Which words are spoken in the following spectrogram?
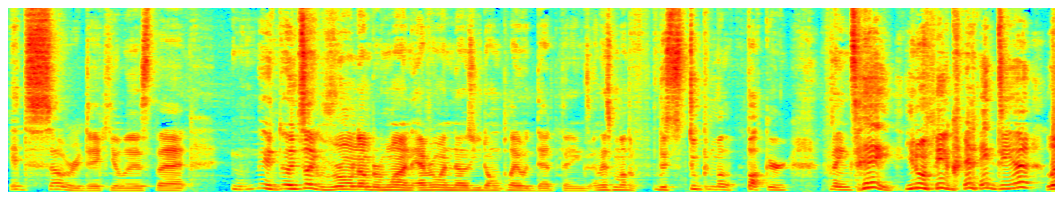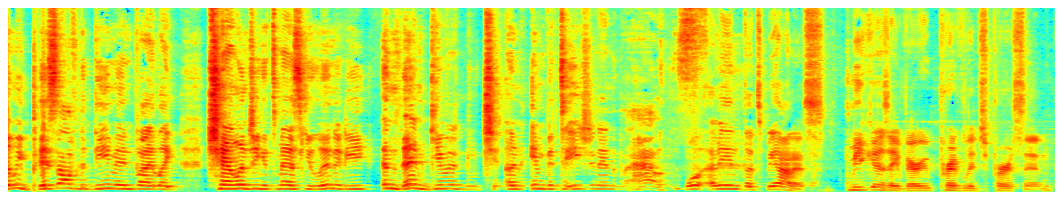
It's so ridiculous that it, it's like rule number one: everyone knows you don't play with dead things, and this mother, this stupid motherfucker thinks, "Hey, you know what would be a great idea? Let me piss off the demon by like challenging its masculinity, and then give it an invitation into the house." Well, I mean, let's be honest. Micah is a very privileged person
